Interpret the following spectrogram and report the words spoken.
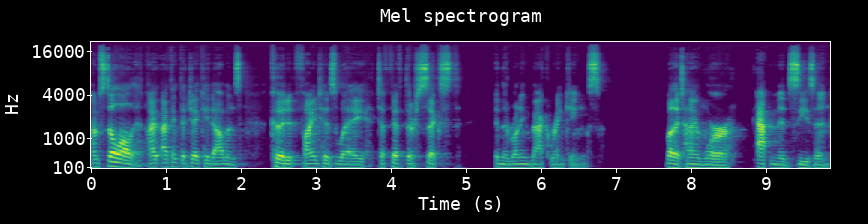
I'm still all in. I, I think that J.K. Dobbins could find his way to fifth or sixth in the running back rankings by the time we're at midseason.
